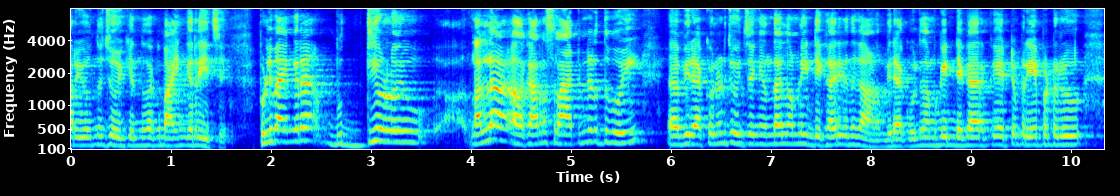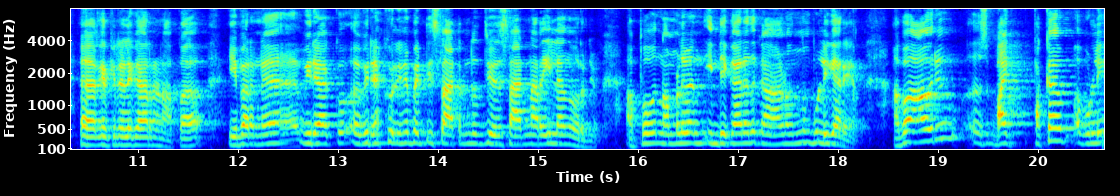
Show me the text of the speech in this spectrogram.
അറിയുമെന്ന് ചോദിക്കുന്നതൊക്കെ ഭയങ്കര റീച്ച് പുള്ളി ഭയങ്കര ബുദ്ധിയുള്ളൊരു നല്ല കാരണം സ്ലാറ്റിന്റെ അടുത്ത് പോയി വിരാട് കോഹ്ലിനോട് ചോദിച്ചെങ്കിൽ എന്തായാലും നമ്മൾ ഇന്ത്യക്കാർ ഇരുന്ന് കാണും. വിരാട് കോഹ്ലി നമുക്ക് ഇന്ത്യക്കാർക്ക് ഏറ്റവും പ്രിയപ്പെട്ടൊരു ക്രിക്കറ്റ് കളിക്കാരനാണ്. അപ്പോൾ ഈ പറഞ്ഞ വിരാട് വിരാട് കോഹ്ലിനെ പറ്റി സ്ലാറ്റിന്റെ അടുത്ത് ചോദിച്ചു സ്ലാറ്റിന് അറിയില്ല എന്ന് പറഞ്ഞു. അപ്പോൾ നമ്മൾ ഇന്ത്യക്കാരത് കാണുമെന്നും പുള്ളിക്ക് അറിയാം. അപ്പോൾ ആ ഒരു പക്ക പുള്ളി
